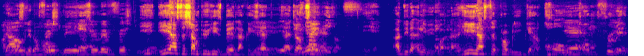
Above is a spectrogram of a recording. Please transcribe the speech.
I want douse to look professional. He wants to look very professional. he, bro. he has to shampoo his beard like his Yeah, head. yeah, Like, do you know what I'm Yeah, saying? Yeah. I do that anyway, but like he has to probably get a comb, Yeah. comb through it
